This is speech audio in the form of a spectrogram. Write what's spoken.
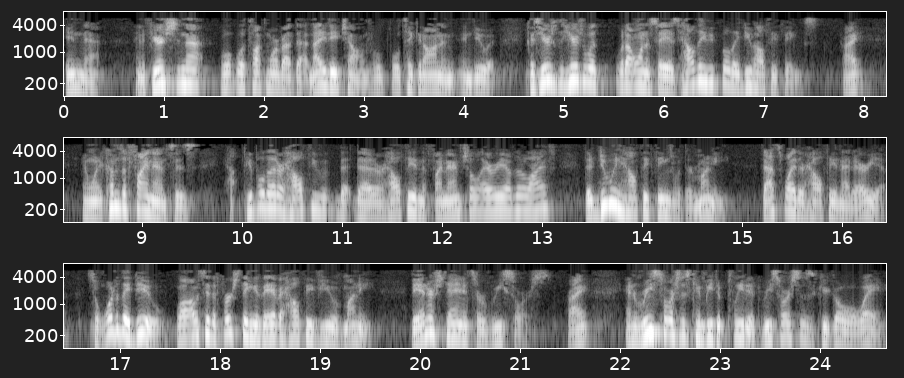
in that. And if you're interested in that, we'll, we'll talk more about that. 90 day challenge. We'll, we'll take it on and, and do it. Because here's, here's what, what I want to say is healthy people, they do healthy things, right? And when it comes to finances, people that are healthy, that, that are healthy in the financial area of their life, they're doing healthy things with their money. That's why they're healthy in that area. So what do they do? Well, I would say the first thing is they have a healthy view of money. They understand it's a resource, right? And resources can be depleted. Resources could go away.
